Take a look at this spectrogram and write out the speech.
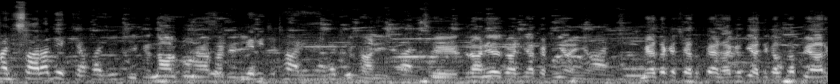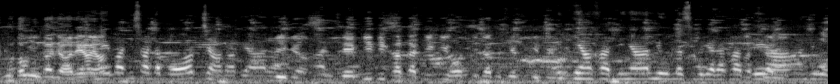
ਹਾਂਜੀ ਸਾਰਾ ਦੇਖਿਆ ਭਾਜੀ। ਠੀਕ ਹੈ ਨਾਲ ਕੌਣ ਆਇਆ ਤੁਹਾਡੇ ਜੀ? ਮੇਰੀ ਜਠਾਣੀ ਆ ਵੱਡੀ ਜਠਾਣੀ। ਹਾਂਜੀ। ਤੇ ਦਰਾਣੀਆਂ ਜਠਾਣੀਆਂ ਇਕੱਠੀਆਂ ਆਈਆਂ। ਹਾਂਜੀ। ਮੈਂ ਤਾਂ ਕਿ ਸ਼ਾਇਦ ਭੈਣਾ ਕਿਉਂਕਿ ਅੱਜ ਕੱਲ ਤਾਂ ਪਿਆਰ ਖਤਮ ਹੁੰਦਾ ਜਾ ਰਿਹਾ ਆ। ਨਹੀਂ ਭਾਜੀ ਸਾਡਾ ਬਹੁਤ ਜ਼ਿਆਦਾ ਪਿਆਰ ਆ। ਠੀਕ ਹੈ। ਹਾਂਜੀ। ਤੇ ਕੀ ਕੀ ਖਾਦਾ ਕੀ ਕੀ ਹੋਰ ਚੀਜ਼ਾਂ ਤੁਸੀਂ ਕੀਤੀਆਂ? ਨਿਊਡਲਸ ਵਗੈਰਾ ਖਾਦੇ ਆ। ਹਾਂਜੀ ਉਹ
